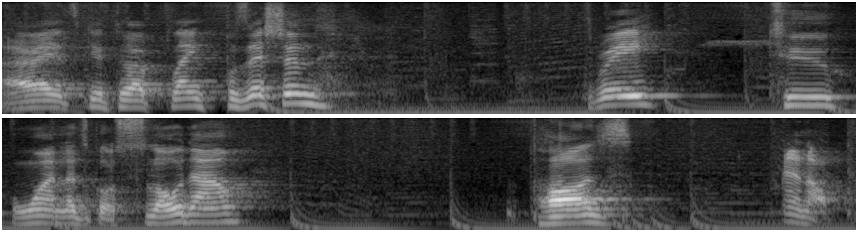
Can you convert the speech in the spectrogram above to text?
All right, let's get to our plank position. Three, two, one. Let's go. Slow down. Pause and up.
